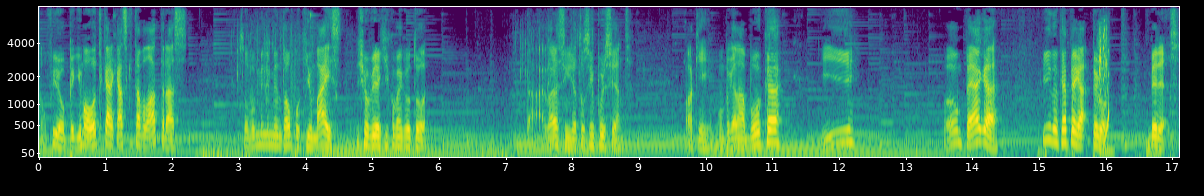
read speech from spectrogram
Não fui eu. Peguei uma outra carcaça que tava lá atrás. Só vou me alimentar um pouquinho mais. Deixa eu ver aqui como é que eu tô. Tá, agora sim, já tô 100%. Ok, vamos pegar na boca. E... Vamos, pega. Ih, não quer pegar. Pegou. Beleza.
